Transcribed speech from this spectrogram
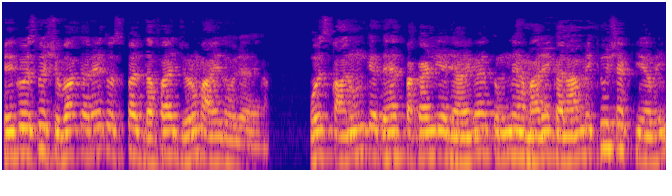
پھر کوئی اس میں شبہ کرے تو اس پر دفعہ جرم عائد ہو جائے گا۔ وہ اس قانون کے تحت پکڑ لیا جائے گا۔ تم نے ہمارے کلام میں کیوں شک کیا بھائی؟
